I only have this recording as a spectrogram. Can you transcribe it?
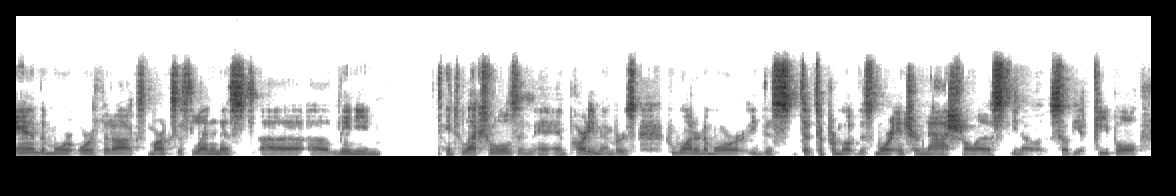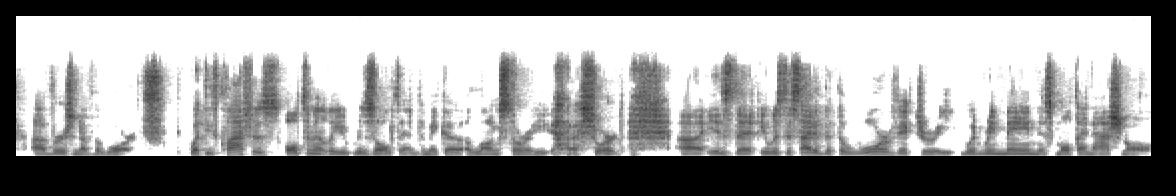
and the more orthodox Marxist Leninist uh, uh, leaning intellectuals and, and, party members who wanted a more this to, to, promote this more internationalist you know soviet people uh, version of the war what these clashes ultimately result in to make a, a long story short uh, is that it was decided that the war victory would remain this multinational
